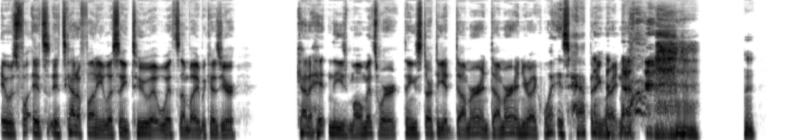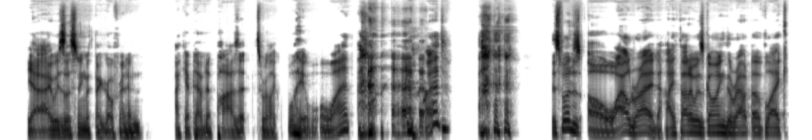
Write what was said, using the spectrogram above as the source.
it was fu- it's it's kind of funny listening to it with somebody because you're kind of hitting these moments where things start to get dumber and dumber and you're like what is happening right now yeah, I was listening with my girlfriend and I kept having to pause it because we're like, wait, what? what? this was a wild ride. I thought I was going the route of like,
